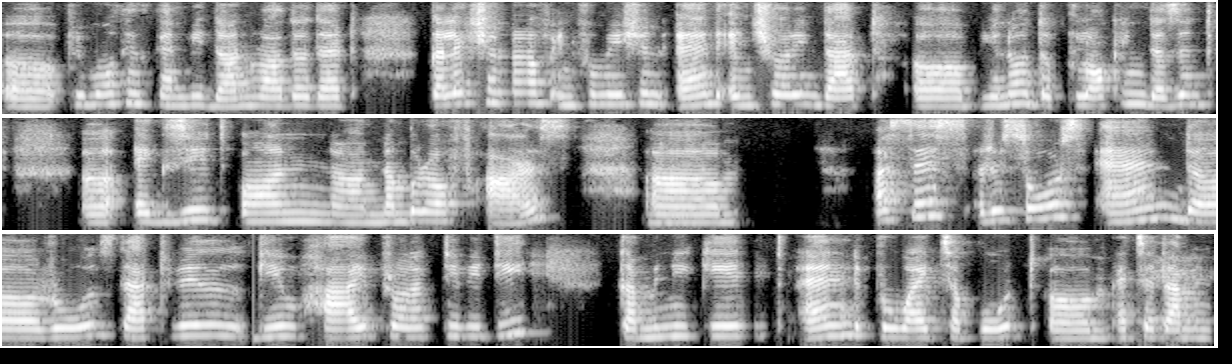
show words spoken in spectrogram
uh, few more things can be done rather that collection of information and ensuring that uh, you know the clocking doesn't uh, exit on uh, number of hours. Mm-hmm. Um, assess resource and uh, roles that will give high productivity communicate and provide support um, etc I mean,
